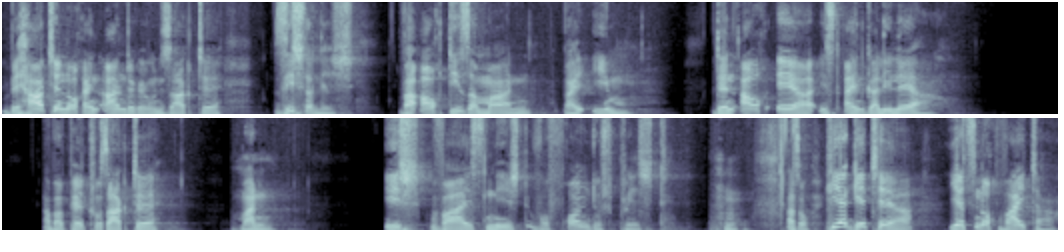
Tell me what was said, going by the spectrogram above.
beharrte noch ein anderer und sagte, sicherlich war auch dieser Mann bei ihm, denn auch er ist ein Galiläer. Aber Petrus sagte, Mann, ich weiß nicht, wovon du sprichst. Hm. Also hier geht er jetzt noch weiter.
